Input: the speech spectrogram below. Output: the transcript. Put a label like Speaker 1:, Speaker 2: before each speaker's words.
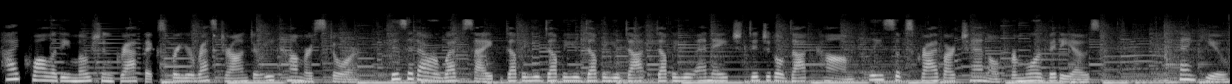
Speaker 1: High-quality motion graphics for your restaurant or e-commerce store. Visit our website www.wnhdigital.com. Please subscribe our channel for more videos. Thank you.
